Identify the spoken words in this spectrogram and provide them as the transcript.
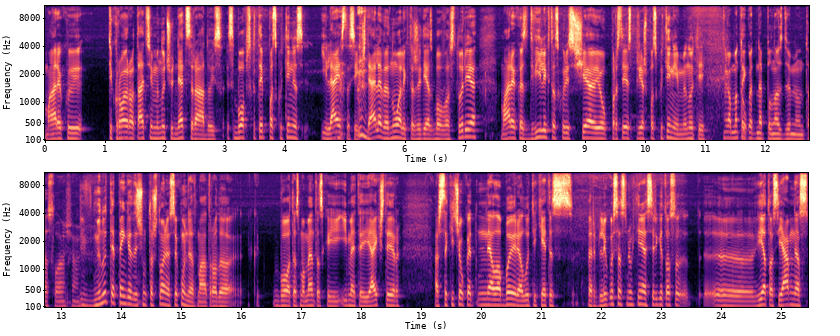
Marekui tikroji rotacijų minučių neatsirado. Jis, jis buvo apskritai paskutinis įleistas į aikštelę, 11 žaidėjas buvo Vasturija, Marekas 12, kuris išėjo jau prasidėjęs prieš paskutinį minutį. Ja, matau, Tai- kad nepilnas dvi minutės lošia. Minutė 58 sekundės, man atrodo, buvo tas momentas, kai įmetė į aikštę ir aš sakyčiau, kad nelabai realu tikėtis per likusias rungtynės irgi tos uh, vietos jam, nes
